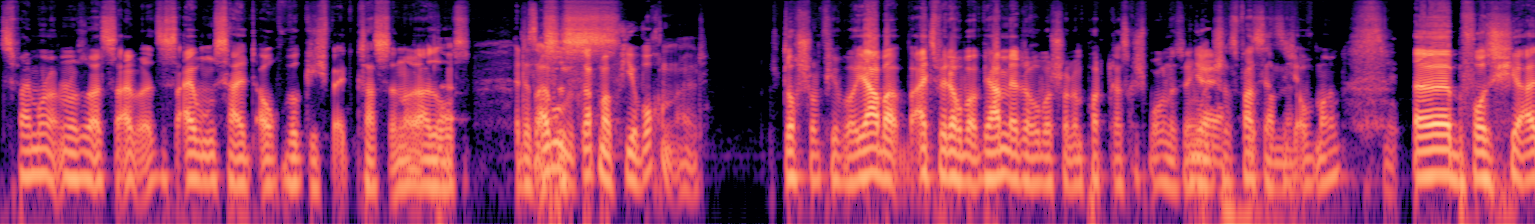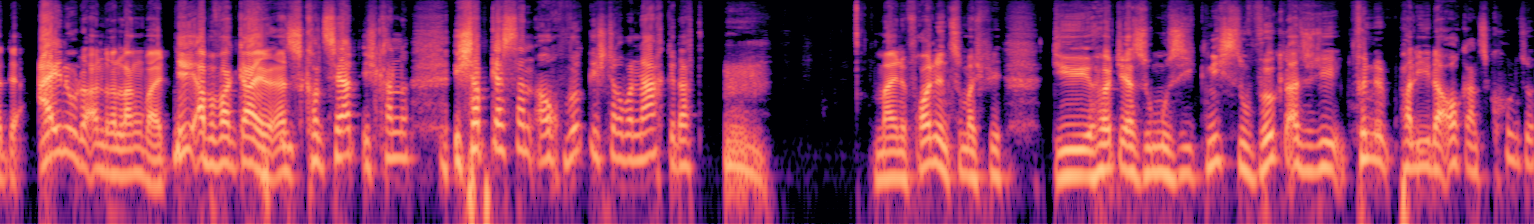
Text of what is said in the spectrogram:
zwei Monaten oder so. Als, Al- das Album ist halt auch wirklich Weltklasse, ne? Also Ja. Das, Das Album ist ist- gerade mal vier Wochen alt. Doch schon vier Wochen. Ja, aber als wir darüber, wir haben ja darüber schon im Podcast gesprochen, deswegen Ja, will ich das fast jetzt nicht aufmachen, äh, bevor sich hier der eine oder andere langweilt. Nee, aber war geil. Das Konzert, ich kann, ich habe gestern auch wirklich darüber nachgedacht. Meine Freundin zum Beispiel, die hört ja so Musik nicht so wirklich, also die findet ein paar Lieder auch ganz cool und so.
